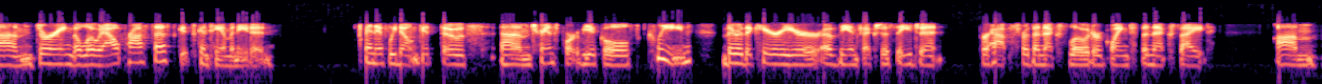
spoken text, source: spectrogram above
um, during the load out process gets contaminated. And if we don't get those um, transport vehicles clean, they're the carrier of the infectious agent, perhaps for the next load or going to the next site. Um,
